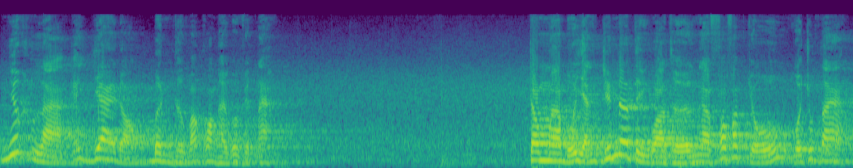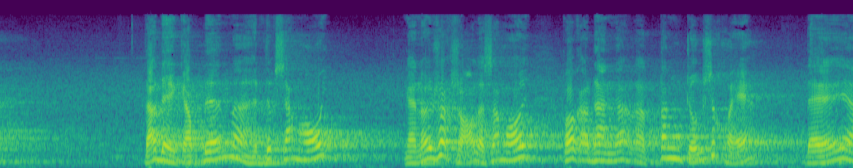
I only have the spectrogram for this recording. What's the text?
nhất là cái giai đoạn bình thường hóa quan hệ của Việt Nam. Trong à, buổi giảng chính đó, thì hòa thượng à, phó pháp chủ của chúng ta đã đề cập đến à, hình thức sám hối. Ngài nói rất rõ là sám hối có khả năng là tăng trưởng sức khỏe để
